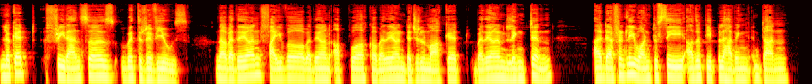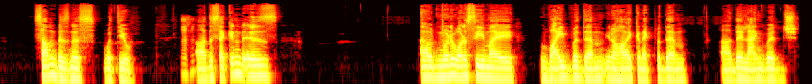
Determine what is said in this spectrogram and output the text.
look at freelancers with reviews. Now, whether you're on Fiverr, or whether you're on Upwork, or whether you're on Digital Market, whether you're on LinkedIn, I definitely want to see other people having done some business with you. Mm-hmm. Uh, the second is I'm going to want to see my vibe with them, you know, how I connect with them, uh, their language,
